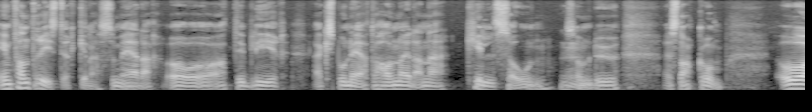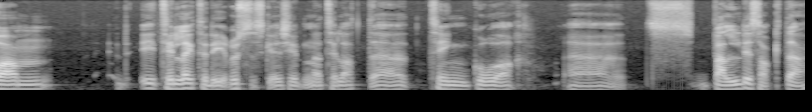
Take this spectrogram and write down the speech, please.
infanteristyrkene som er der, og at de blir eksponert og havner i denne kill zone mm. som du snakker om. Og um, i tillegg til de russiske kildene til at ting går veldig sakte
